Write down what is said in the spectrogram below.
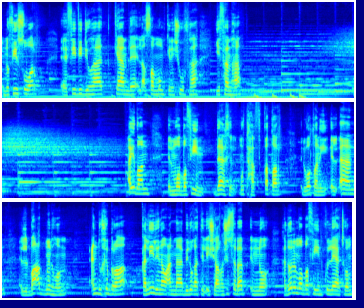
أنه في صور آه، في فيديوهات كاملة الأصم ممكن يشوفها يفهمها. أيضا الموظفين داخل متحف قطر الوطني الآن البعض منهم عنده خبرة قليلة نوعا ما بلغة الإشارة شو السبب؟ أنه هدول الموظفين كلياتهم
